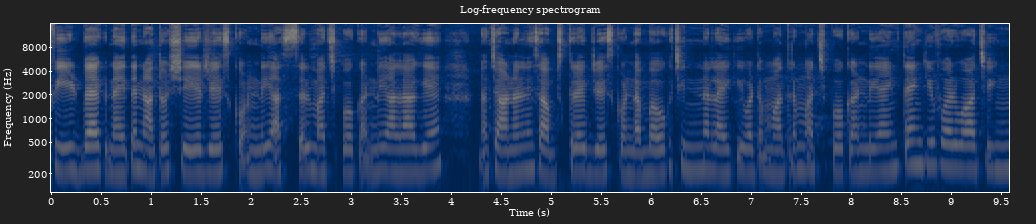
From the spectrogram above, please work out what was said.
ఫీడ్బ్యాక్ని అయితే నాతో షేర్ చేసుకోండి. అస్సలు మర్చిపోకండి. అలాగే నా ఛానల్ని సబ్స్క్రైబ్ చేసుకోండి. అబ్బా ఒక చిన్న లైక్ ఇవ్వటం మాత్రం మర్చిపోకండి. And thank you for watching.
